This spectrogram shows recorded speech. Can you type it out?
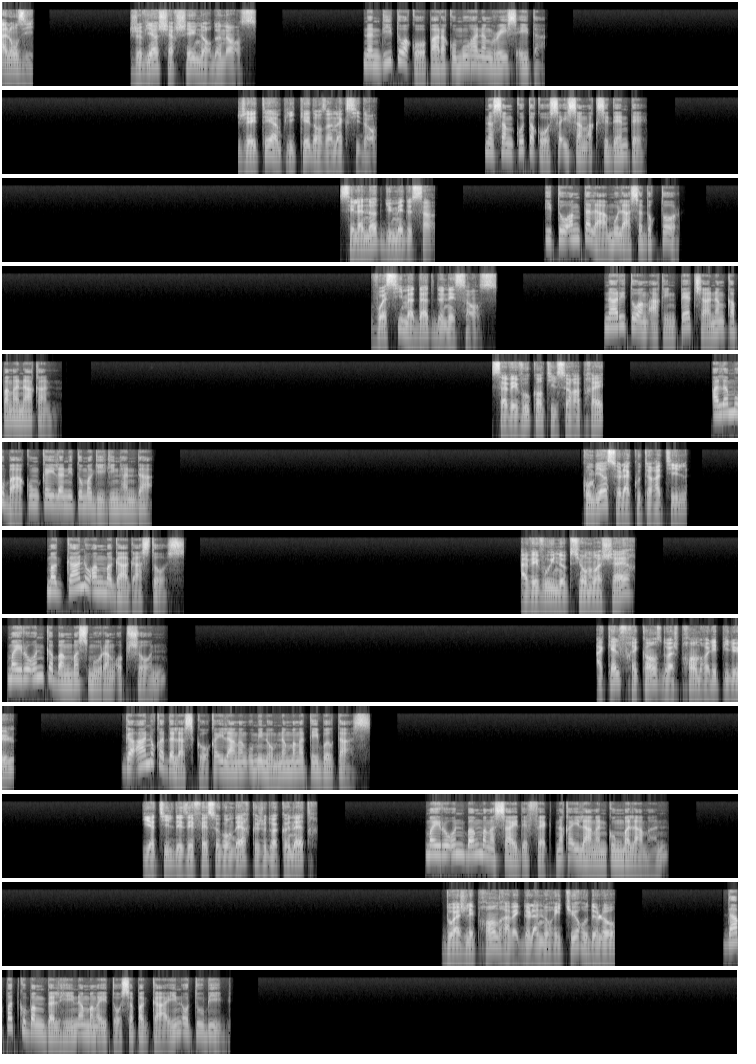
Allons-y. Je viens chercher une ordonnance. Nandito ako para kumuha ng race ATA. J'ai été impliqué dans un accident. Nasangkot ako sa isang aksidente. C'est la note du médecin. Ito ang tala mula sa doktor. Voici ma date de naissance. Narito ang aking petsa ng kapanganakan. Savez-vous quand il sera prêt Alam mo ba kung kailan ito magiging handa? Combien cela coûtera-t-il Magkano ang magagastos? Avez-vous une option moins chère? Mayroon ka bang mas murang opsyon? À quelle fréquence dois-je prendre les pilules? Gaano kadalas ko kailangang uminom ng mga table tas? Y a-t-il des effets secondaires que je dois connaître? Mayroon bang mga side effect na kailangan kong malaman? Dois-je les prendre avec de la nourriture ou de l'eau? Dapat ko bang dalhin ang mga ito sa pagkain o tubig?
